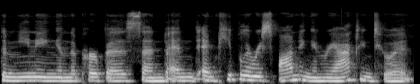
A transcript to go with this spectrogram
the meaning and the purpose and and and people are responding and reacting to it.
